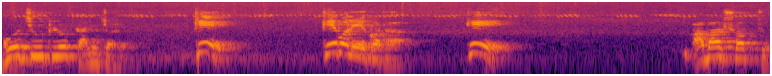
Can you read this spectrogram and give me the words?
গর্জে উঠল কালীচরণ। কে? কে বলে এ কথা? কে? আবার সব চুপ।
